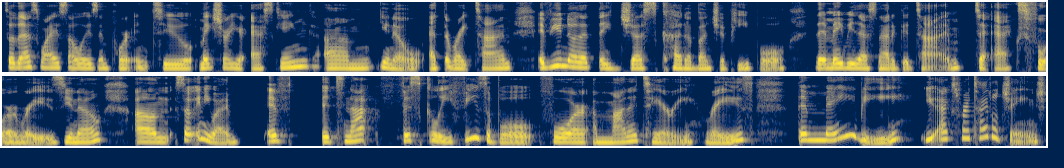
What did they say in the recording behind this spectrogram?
So that's why it's always important to make sure you're asking, um, you know, at the right time. If you know that they just cut a bunch of people, then maybe that's not a good time to ask for a raise, you know? Um, so anyway, if it's not fiscally feasible for a monetary raise, then maybe you ask for a title change.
